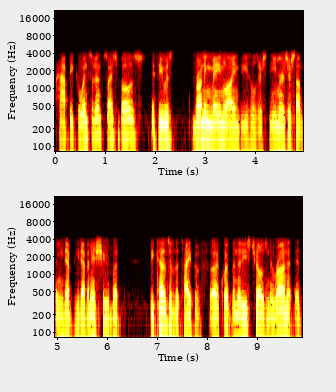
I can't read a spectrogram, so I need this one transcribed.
happy coincidence, I suppose. If he was running mainline diesels or steamers or something, he'd have he'd have an issue. But because of the type of uh, equipment that he's chosen to run, it, it's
